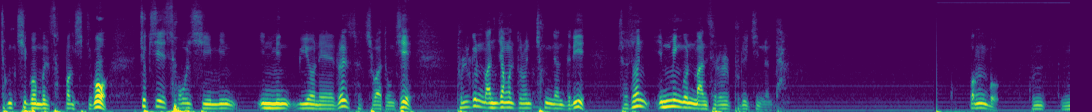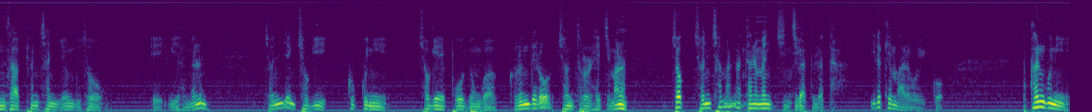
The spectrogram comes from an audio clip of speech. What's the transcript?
정치범을 석방시키고 즉시 서울시민 인민위원회를 설치와 동시 붉은 완장을 두른 청년들이 조선 인민군 만세를 부르짖는다. 군- 군사편찬연구소에 의하면 전쟁 초기 국군이 적의 보병과 그런 대로 전투를 했지만 적 전차만 나타나면 진지가 뚫렸다. 이렇게 말하고 있고 북한군이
